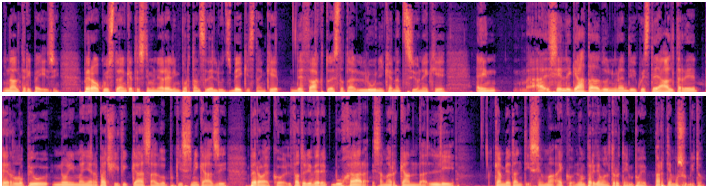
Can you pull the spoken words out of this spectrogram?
in altri paesi. Però questo è anche a testimoniare l'importanza dell'Uzbekistan, che de facto è stata l'unica nazione che è in si è legata ad ognuna di queste altre, per lo più non in maniera pacifica, salvo pochissimi casi, però ecco, il fatto di avere Bukhara e Samarcanda lì cambia tantissimo, ma ecco, non perdiamo altro tempo e partiamo subito.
